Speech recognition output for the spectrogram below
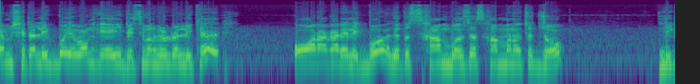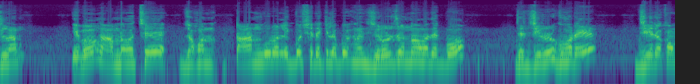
এম সেটা লিখব এবং এই ডেসিমাল ভ্যালুটা লিখে অর আকারে লিখব। যেহেতু সাম বলছে সাম মানে হচ্ছে যোগ। লিখলাম। এবং আমরা হচ্ছে যখন টার্নগুলো লিখব, সেটা কি লিখব? এখানে জিরোর জন্য আমরা দেখব যে জিরোর ঘরে যেরকম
